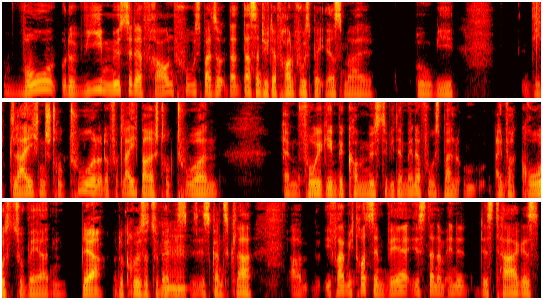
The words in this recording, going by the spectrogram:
wo oder wie müsste der Frauenfußball, also dass natürlich der Frauenfußball erstmal irgendwie die gleichen Strukturen oder vergleichbare Strukturen ähm, vorgegeben bekommen müsste wie der Männerfußball, um einfach groß zu werden. Ja. Oder größer zu werden, Mhm. ist, ist ganz klar. Aber ich frage mich trotzdem, wer ist dann am Ende des Tages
